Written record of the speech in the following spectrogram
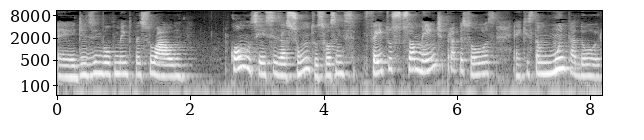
é, de desenvolvimento pessoal, como se esses assuntos fossem feitos somente para pessoas é, que estão em muita dor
